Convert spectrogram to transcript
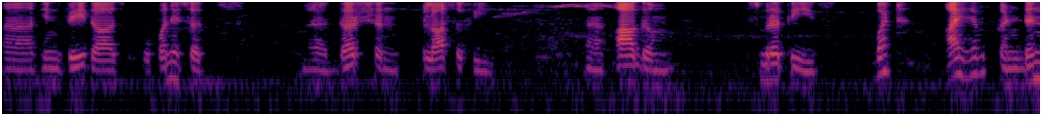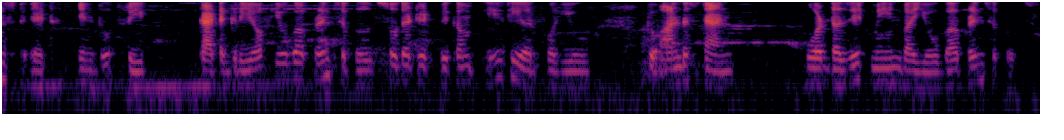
uh, in Vedas, Upanishads, uh, Darshan, philosophy, uh, Agam, Smritis, but I have condensed it into three category of yoga principles so that it become easier for you to understand what does it mean by yoga principles.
